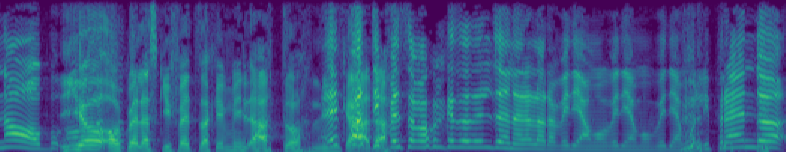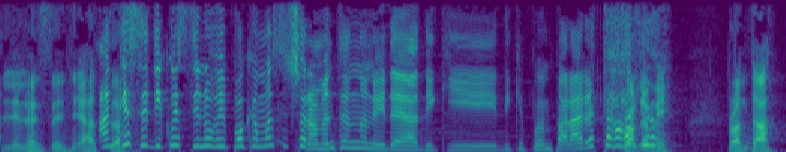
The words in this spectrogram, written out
no. bu- Io ho ho quella schifezza che mi hai dato, E infatti pensavo a qualcosa del genere. Allora vediamo, vediamo, vediamo. Li prendo. Gliel'ho insegnato. Anche se di questi nuovi Pokémon sinceramente non ho idea di chi, di chi può imparare taglio. Guardami. Pronta?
